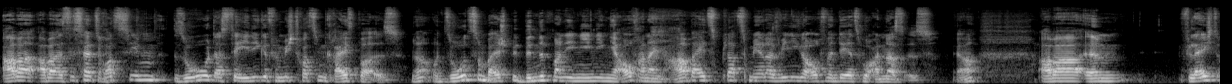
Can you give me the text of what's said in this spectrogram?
aber, aber es ist halt trotzdem so, dass derjenige für mich trotzdem greifbar ist. Ne? Und so zum Beispiel bindet man denjenigen ja auch an einen Arbeitsplatz mehr oder weniger, auch wenn der jetzt woanders ist. Ja? Aber ähm, vielleicht,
